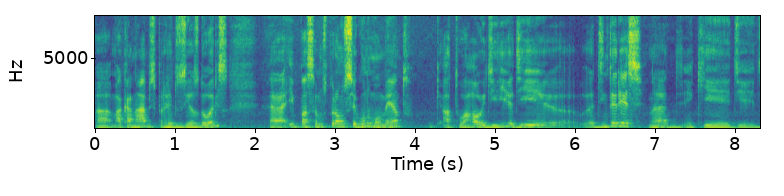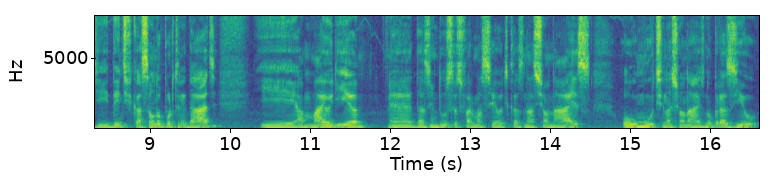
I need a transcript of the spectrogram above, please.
a, cannabis para reduzir as dores. Uh, e passamos para um segundo momento atual, eu diria, de, de interesse, né? de, que, de, de identificação da oportunidade e a maioria é, das indústrias farmacêuticas nacionais ou multinacionais no Brasil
